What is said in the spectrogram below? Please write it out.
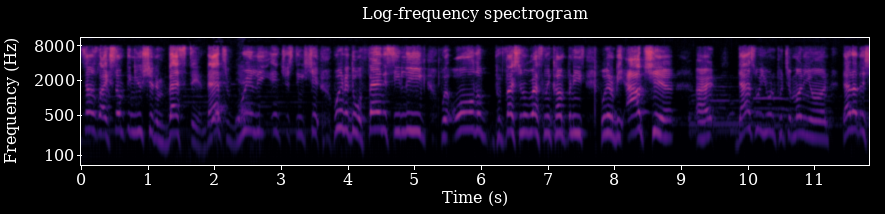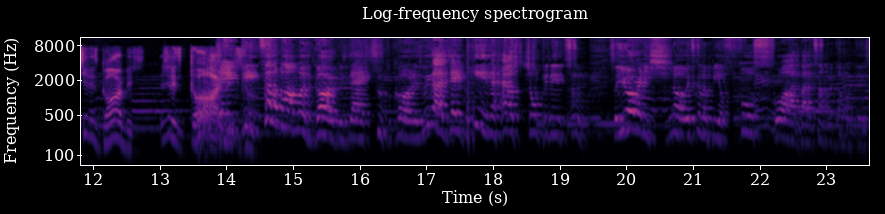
sounds like something you should invest in. That's Yeah, yeah. really interesting shit. We're gonna do a fantasy league with all the professional wrestling companies. We're gonna be out here. All right, that's where you want to put your money on. That other shit is garbage. This shit is garbage. JP, tell them how much garbage that supercar is. We got JP in the house jumping in too. So you already know it's gonna be a full squad by the time we're done with this.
